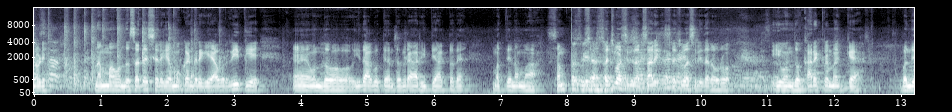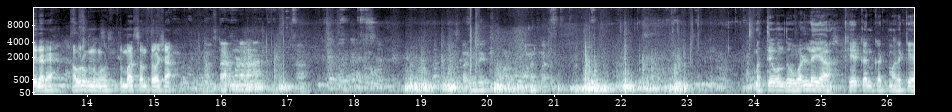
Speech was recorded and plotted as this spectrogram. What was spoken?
ನೋಡಿ. ನಮ್ಮ ಒಂದು ಸದಸ್ಯರಿಗೆ ಮುಖಂಡರಿಗೆ ಯಾವ ರೀತಿ ಒಂದು ಇದಾಗುತ್ತೆ ಅಂತಂದರೆ ಆ ರೀತಿ ಆಗ್ತದೆ. ಮತ್ತು ನಮ್ಮ ಸಂಪ ಸಚಿವ ಶ್ರೀಧರ್ ಸಾರಿ ಸಚಿವ ಶ್ರೀಧರ್ ಅವರು ಈ ಒಂದು ಕಾರ್ಯಕ್ರಮಕ್ಕೆ ಬಂದಿದ್ದಾರೆ. ಅವ್ರಿಗೂ ತುಂಬ ಸಂತೋಷ. ಮತ್ತು ಒಂದು ಒಳ್ಳೆಯ ಕೇಕನ್ನು ಕಟ್ ಮಾಡೋಕ್ಕೆ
